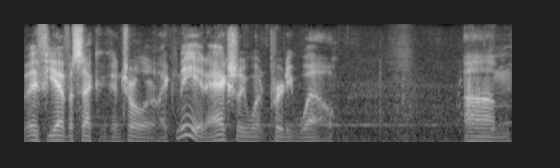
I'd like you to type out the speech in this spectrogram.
If you have a second controller like me, it actually went pretty well. Um,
